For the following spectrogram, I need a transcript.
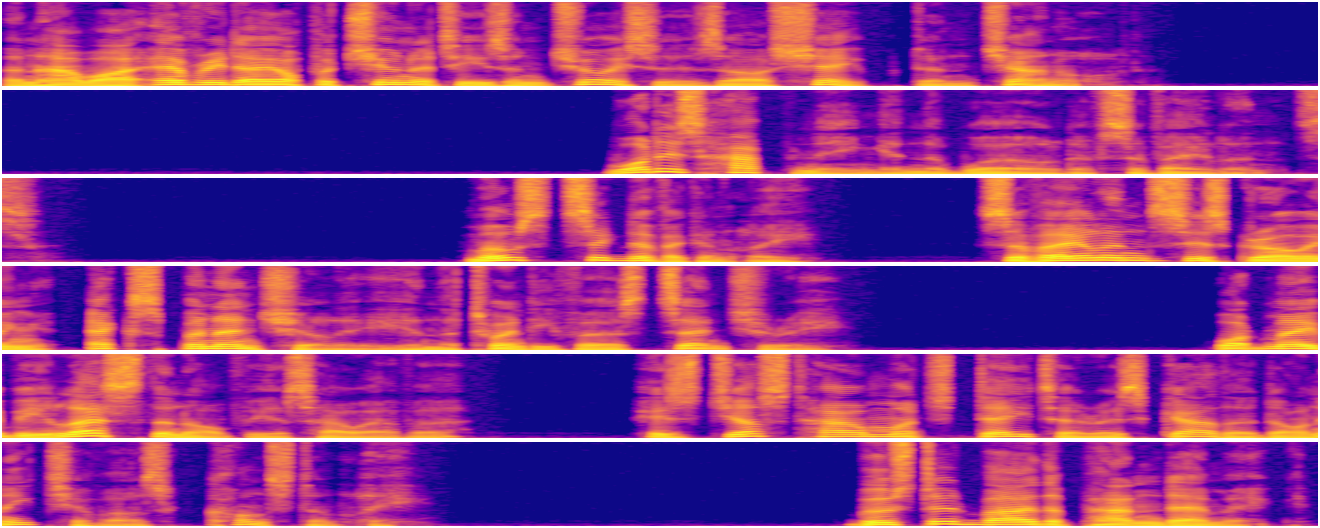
and how our everyday opportunities and choices are shaped and channeled. What is happening in the world of surveillance? Most significantly, surveillance is growing exponentially in the 21st century. What may be less than obvious, however, is just how much data is gathered on each of us constantly. Boosted by the pandemic,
